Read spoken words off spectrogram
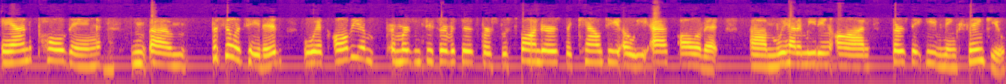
and Paulding um, facilitated with all the em- emergency services, first responders, the county, OES, all of it. Um, we had a meeting on Thursday evening. Thank you.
